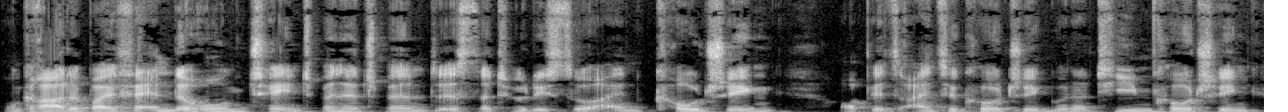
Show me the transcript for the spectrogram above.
Und gerade bei Veränderungen, Change Management ist natürlich so ein Coaching, ob jetzt Einzelcoaching oder Teamcoaching,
